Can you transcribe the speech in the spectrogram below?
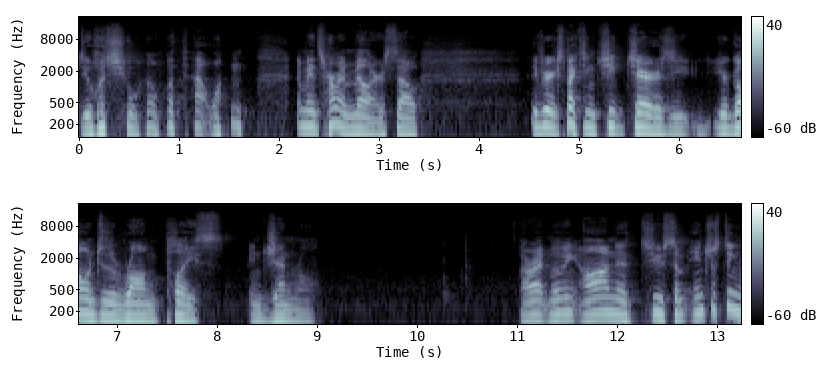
do what you will with that one. I mean, it's Herman Miller, so if you're expecting cheap chairs, you, you're going to the wrong place in general. All right, moving on to some interesting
